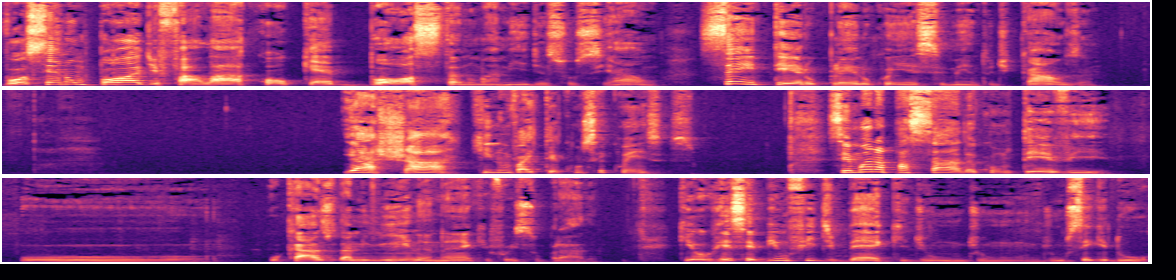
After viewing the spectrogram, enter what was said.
você não pode falar qualquer bosta numa mídia social sem ter o pleno conhecimento de causa e achar que não vai ter consequências. Semana passada, quando teve o, o caso da menina né, que foi estuprada, que eu recebi um feedback de um, de um, de um seguidor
